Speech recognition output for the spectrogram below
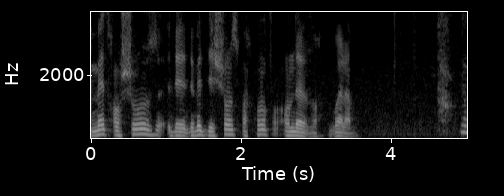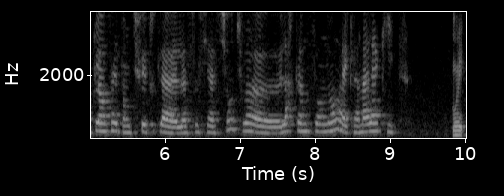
mettre en chose, de, mettre des choses par contre en œuvre. Voilà. Donc là, en fait, donc tu fais toute l'association, tu vois, euh, l'arcane sans nom avec la malachite. Oui.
